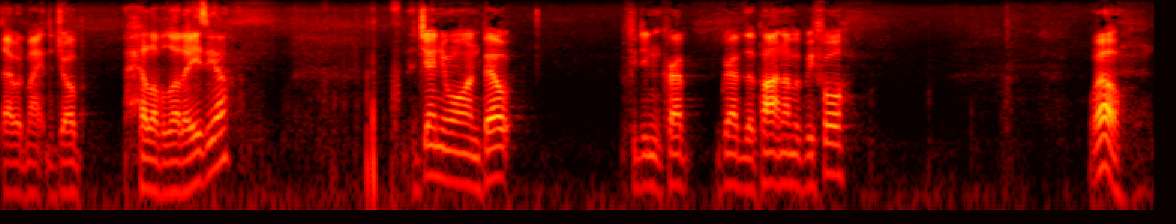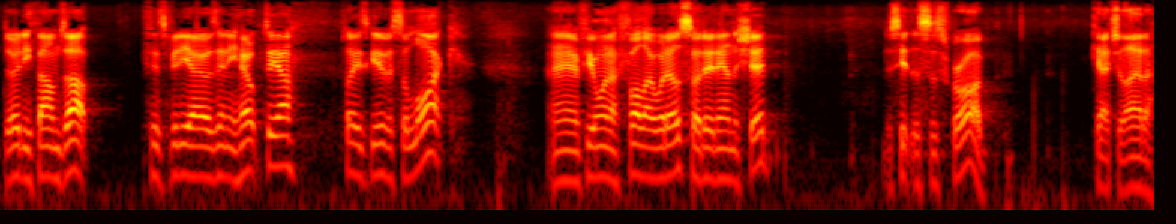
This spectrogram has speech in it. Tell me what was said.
that would make the job a hell of a lot easier. The genuine belt, if you didn't grab, grab the part number before, well, dirty thumbs up. If this video has any help to you, please give us a like. And if you want to follow what else I do down the shed, just hit the subscribe. Catch you later.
